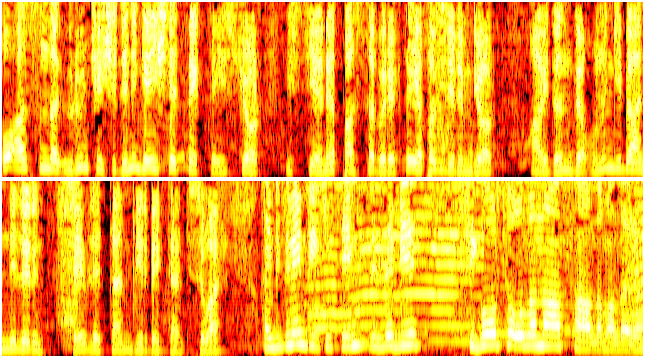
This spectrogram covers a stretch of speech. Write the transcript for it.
O aslında ürün çeşidini genişletmek de istiyor. İsteyene pasta börek de yapabilirim diyor. Aydın ve onun gibi annelerin devletten bir beklentisi var. Hani bizim en büyük isteğimiz bize bir sigorta olanağı sağlamaları.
